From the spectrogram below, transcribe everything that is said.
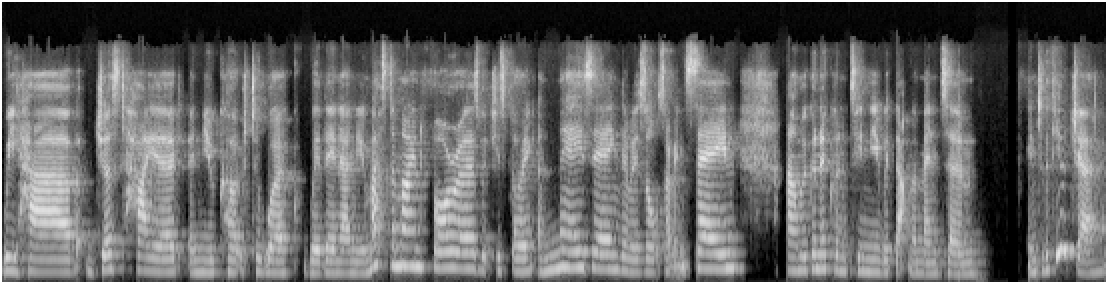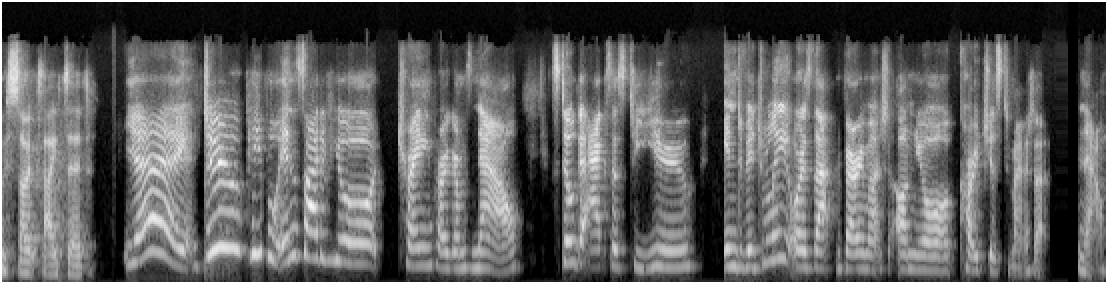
We have just hired a new coach to work within our new mastermind for us, which is going amazing. The results are insane. And we're going to continue with that momentum into the future. We're so excited. Yay. Do people inside of your training programs now still get access to you individually, or is that very much on your coaches to manage that now?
